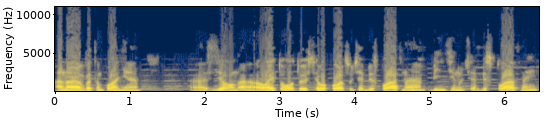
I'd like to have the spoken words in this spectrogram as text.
она в этом плане э, сделана лайтово, то есть эвакуация у тебя бесплатная, бензин у тебя бесплатный,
